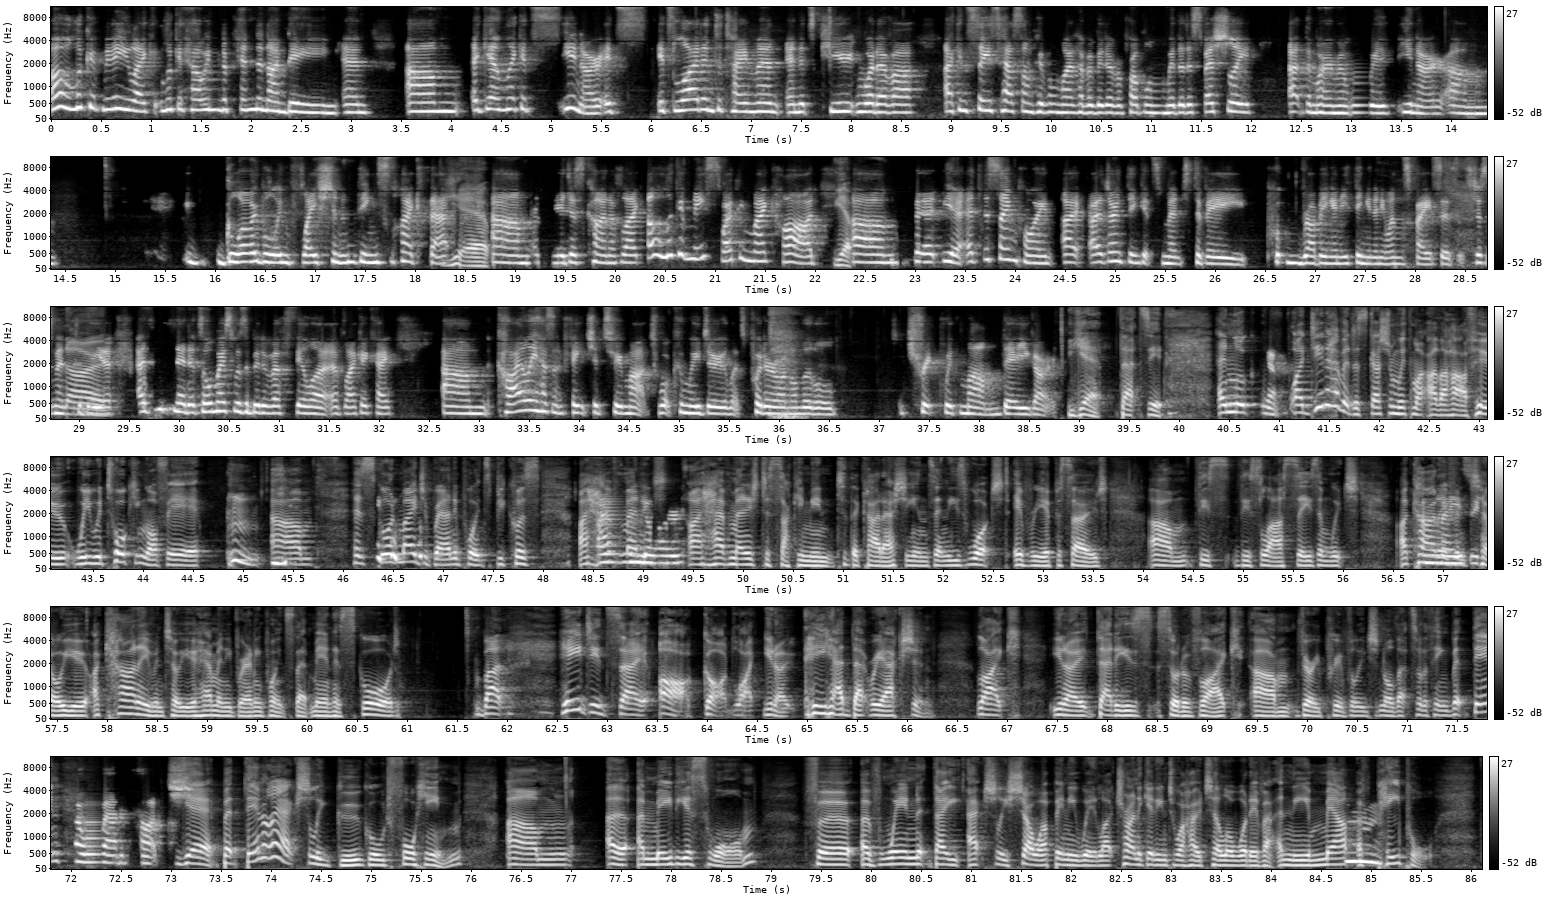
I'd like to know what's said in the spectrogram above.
oh, look at me, like look at how independent I'm being. And um, again, like it's you know, it's it's light entertainment and it's cute and whatever. I can see how some people might have a bit of a problem with it, especially at the moment with you know um, global inflation and things like that. Yeah. Um, you're just kind of like, oh, look at me swiping my card. Yep. Um, but yeah, at the same point, I, I don't think it's meant to be put, rubbing anything in anyone's faces. It's just meant to be, a, as you said, it's almost was a bit of a filler of like, okay, um, Kylie hasn't featured too much. What can we do? Let's put her on a little trip with mum. There you go. Yeah, that's it. And look, Yeah. I did have a discussion with my other half who we were talking off air. um, has scored major brownie points because I have I managed. know. I have managed to suck him into the Kardashians, and he's watched every episode um, this this last season. Which I can't even tell you. I can't even tell you how many brownie points that man has scored. But he did say, oh, God, like, you know, he had that reaction. Like, you know, that is sort of like um, very privileged and all that sort of thing. But then, So out of touch. yeah, but then I actually Googled for him um, a, a media swarm for of when they actually show up anywhere, like trying to get into a hotel or whatever, and the amount of people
